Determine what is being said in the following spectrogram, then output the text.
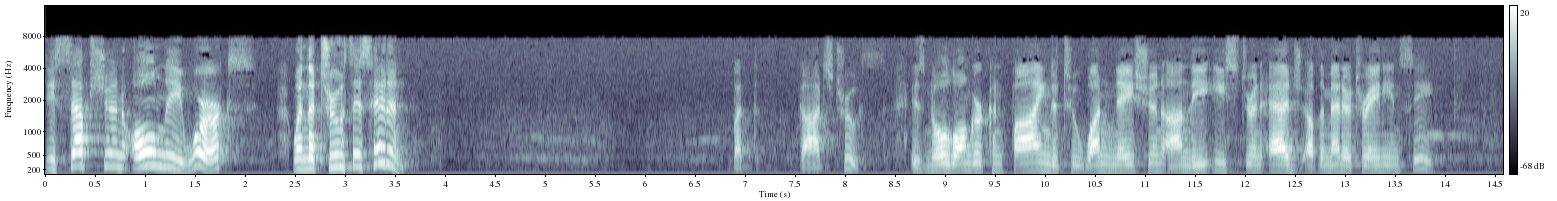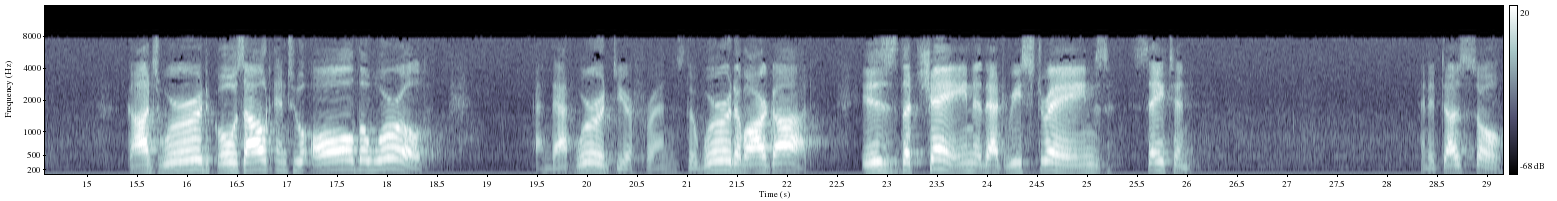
Deception only works when the truth is hidden. But God's truth is no longer confined to one nation on the eastern edge of the Mediterranean Sea. God's word goes out into all the world. And that word, dear friends, the word of our God, is the chain that restrains Satan. And it does so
